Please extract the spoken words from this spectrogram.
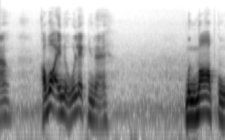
นะเขาบอกไอ้หนูเหล็กอยู่ไหน มึงมอบกู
